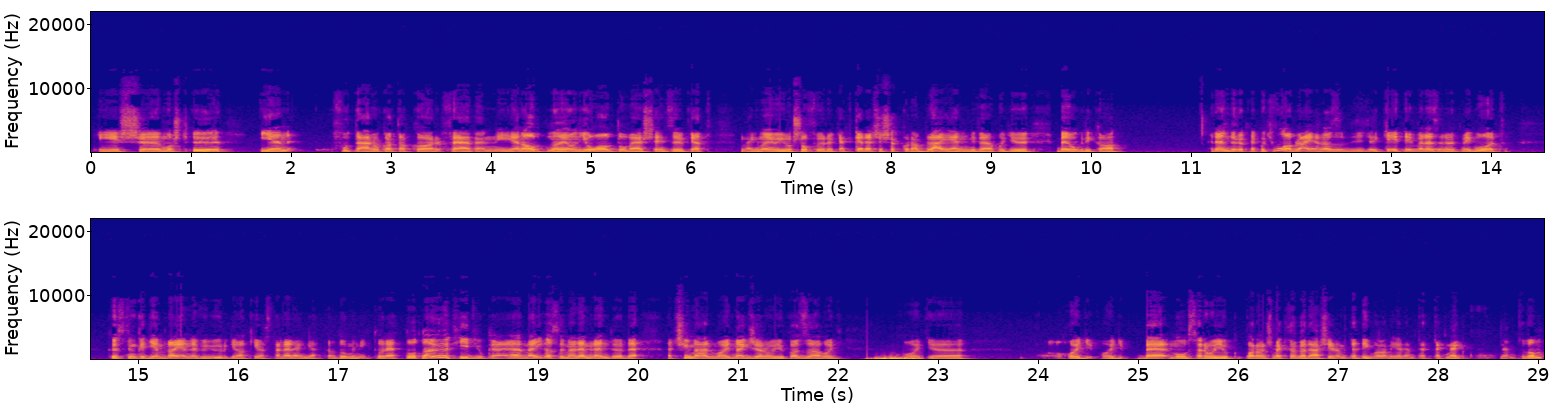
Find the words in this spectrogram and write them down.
És most ő ilyen futárokat akar felvenni, ilyen aut- nagyon jó autóversenyzőket, meg nagyon jó sofőröket keres, és akkor a Brian, mivel hogy ő beugrik a rendőröknek, hogy hol a Brian, az így két évvel ezelőtt még volt köztünk egy ilyen Brian nevű űrge, aki aztán elengedte a Dominic Torettót. Na őt hívjuk el, mert igaz, hogy már nem rendőr, de hát simán majd megzsaroljuk azzal, hogy, hogy, hogy, hogy bemószeroljuk parancs megtagadásért, amit eddig valamiért nem tettek meg, nem tudom,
